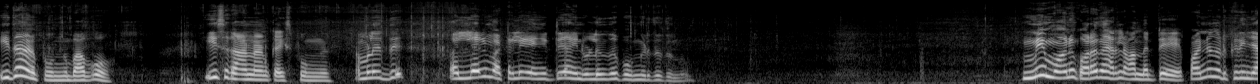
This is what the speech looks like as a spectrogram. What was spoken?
ഇതാണ് പൊങ്ങ് ബാബോ. ഈസ് കാണാണ് കൈസ് പൊങ്ങ്. നമ്മളിത് എല്ലാവരും വട്ടൽ കഴിഞ്ഞിട്ട് അതിന്റെ ഉള്ളിൽ നിന്ന് പൊങ്ങെടുത്ത് തിന്നു. ഉമ്മയും മോനും കുറേ നേരം വന്നിട്ട്. പണിയൊന്നും എടുക്കണില്ല.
